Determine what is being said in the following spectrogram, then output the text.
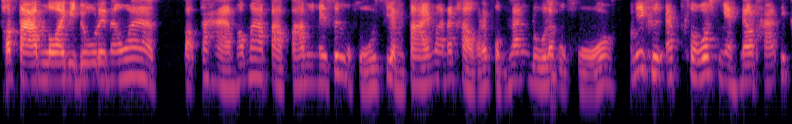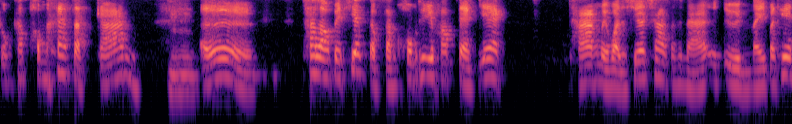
เขาตามรอยไปดูเลยนะว่า ทหารพม่าปราบปรามยังไงซึ่งโอ้โหเสี่ยงตายมากนักข่าวคนนั้นผมนั่งดูแล้วโอ้โห นี่คือ approach ไงแนวทางที่กองทัพพม่าจัดการอืมเออ ถ้าเราไปเทียบกับสังคมที่มีความแตกแยกทางไม่ว่าจะเชื้อชาติศาสนาอื่นๆ ในประเทศ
